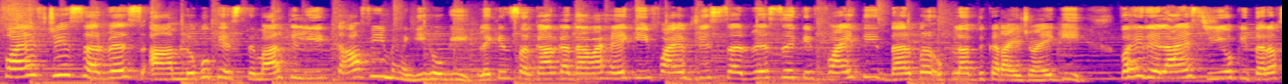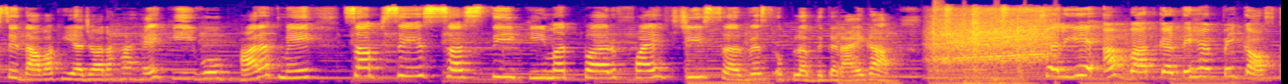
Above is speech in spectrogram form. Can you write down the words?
5G सर्विस आम लोगों के इस्तेमाल के लिए काफ़ी महँगी होगी। लेकिन सरकार का दावा है कि 5G सर्विस किफायती दर पर उपलब्ध कराई जाएगी। वही रिलायंस जियो की तरफ़ से दावा किया जा रहा है कि वो भारत में सबसे सस्ती कीमत पर 5G सर्विस उपलब्ध कराएगा। चलिए अब बात करते हैं पिक ऑफ़ द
